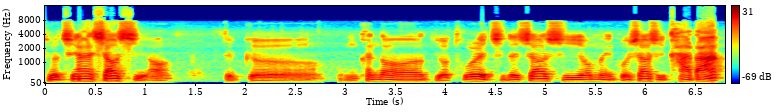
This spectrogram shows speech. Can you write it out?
有其他消息啊，这个我们看到有土耳其的消息，有美国消息，卡达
